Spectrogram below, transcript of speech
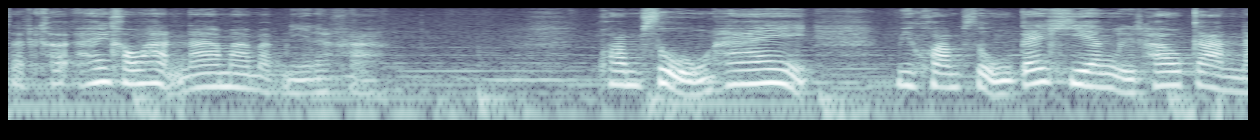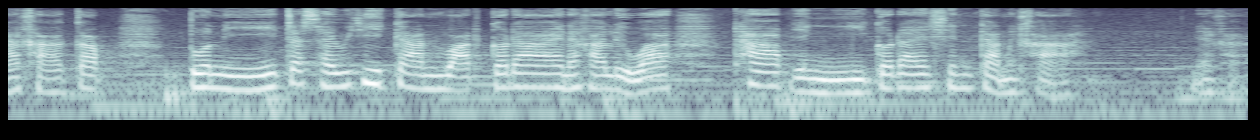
จัดให้เขาหันหน้ามาแบบนี้นะคะ ความสูงให้ มีความสูงใกล้เคียงหรือเท่ากันนะคะ กับตัวนี้จะใช้วิธีการวัดก็ได้นะคะ หรือว่าทาบอย่างนี้ก็ได้เช่นกันค่ะเนี่ยค่ะ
